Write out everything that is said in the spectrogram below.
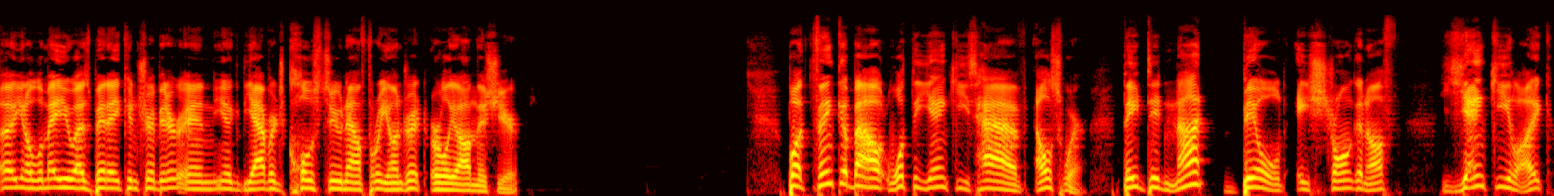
uh, you know, LeMahieu has been a contributor and you know, the average close to now 300 early on this year. But think about what the Yankees have elsewhere. They did not build a strong enough Yankee like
